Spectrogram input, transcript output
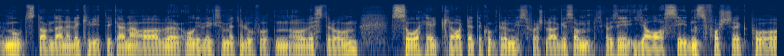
motstanderne eller kritikerne av eh, oljevirksomhet i Lofoten og Vesterålen så helt klart dette kompromissforslaget som skal vi si, ja-sidens forsøk på å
